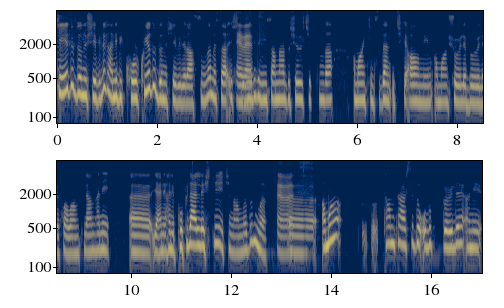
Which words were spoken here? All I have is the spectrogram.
şeye de dönüşebilir. Hani bir korkuya da dönüşebilir aslında. Mesela işte ne bileyim insanlar dışarı çıktığında aman kimseden içki almayayım, aman şöyle böyle falan filan. Hani e, yani hani popülerleştiği için anladın mı? E, Evet. ama tam tersi de olup böyle hani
